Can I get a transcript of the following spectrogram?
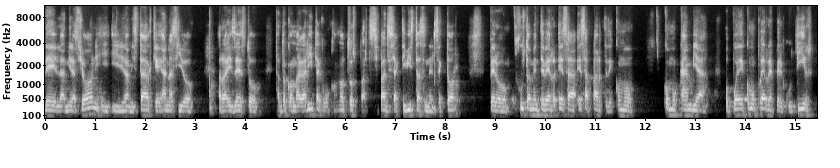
de la admiración y, la amistad que ha nacido a raíz de esto, tanto con Margarita como con otros participantes y activistas en el sector, pero justamente ver esa, esa parte de cómo, cómo cambia o puede, cómo puede repercutir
